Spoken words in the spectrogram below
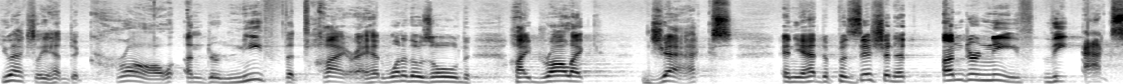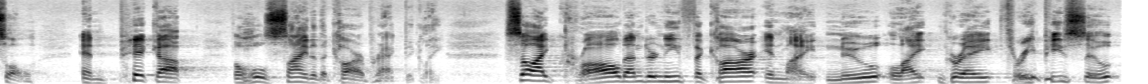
You actually had to crawl underneath the tire. I had one of those old hydraulic jacks and you had to position it underneath the axle and pick up the whole side of the car practically. So I crawled underneath the car in my new light gray three piece suit,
